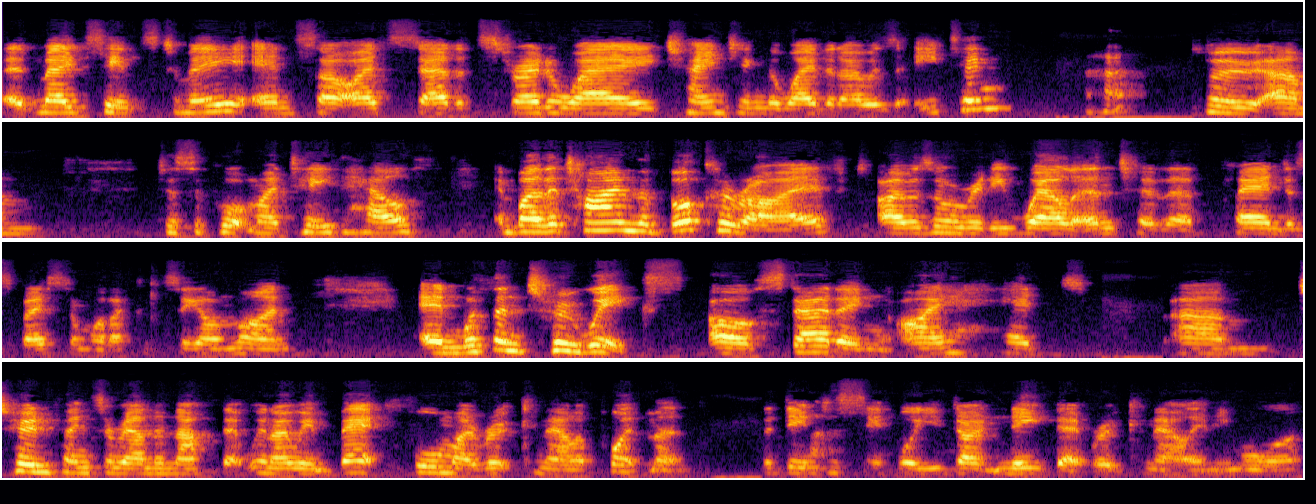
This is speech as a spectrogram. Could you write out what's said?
it made sense to me, and so I started straight away changing the way that I was eating Uh-huh. to um, to support my teeth health. And by the time the book arrived, I was already well into the plan just based on what I could see online. And within two weeks of starting, I had um, turned things around enough that when I went back for my root canal appointment, the dentist said, Well, you don't need that root canal anymore.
